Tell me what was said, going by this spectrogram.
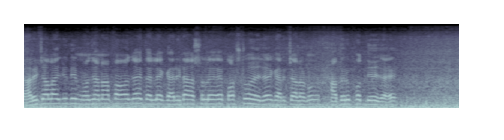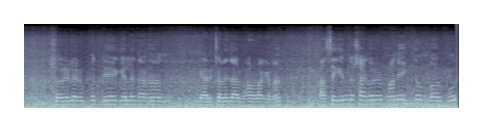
গাড়ি চালায় যদি মজা না পাওয়া যায়, তাহলে গাড়িটা আসলে কষ্ট হয়ে যায় গাড়ি চালানো, হাতের উপর দিয়ে যায়। শরীরের উপর দিয়ে গেলে তখন গাড়ি চালাতে আর ভালো লাগে না। আছে কিন্তু সাগরের পানি একদম ভরপুর।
